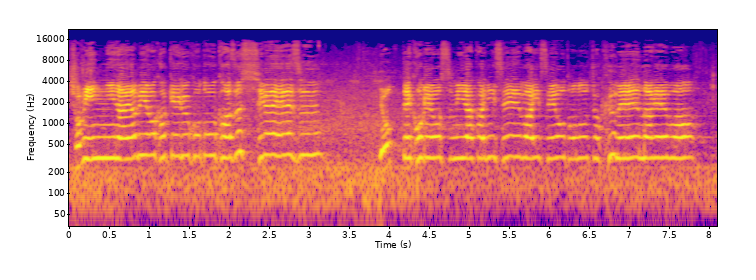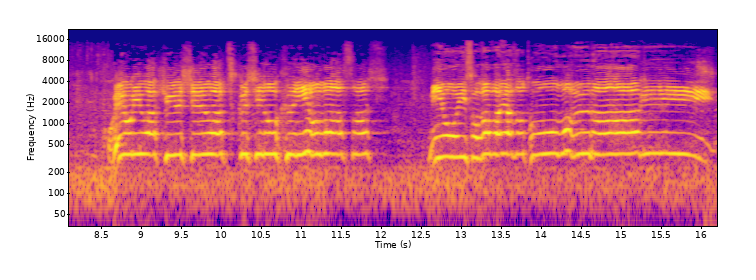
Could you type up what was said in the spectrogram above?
庶民に悩みをかけることを数知れずよってこれを速やかに成敗せよとの勅命なればこれよりは九州はつくしの国をばさし身を急がばやぞと思うなり。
